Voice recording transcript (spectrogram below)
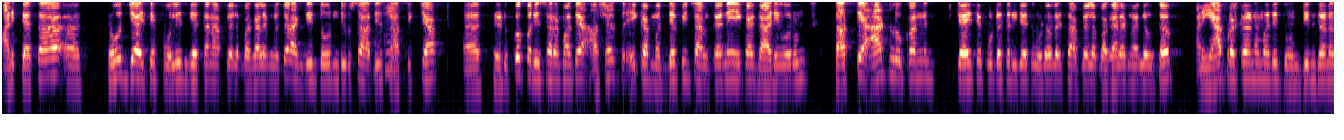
आणि त्याचा शोध जे आहे ते पोलीस घेताना आपल्याला बघायला मिळतो अगदी दोन दिवसाआधीच. नाशिकच्या सिडको परिसरामध्ये अशाच एका मद्यपी चालकाने एका गाडीवरून सात ते आठ लोकांना आहे ते कुठेतरी जे आहे ते उडवल्याचं आपल्याला बघायला मिळालं होतं. आणि या प्रकरणामध्ये दोन तीन जण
